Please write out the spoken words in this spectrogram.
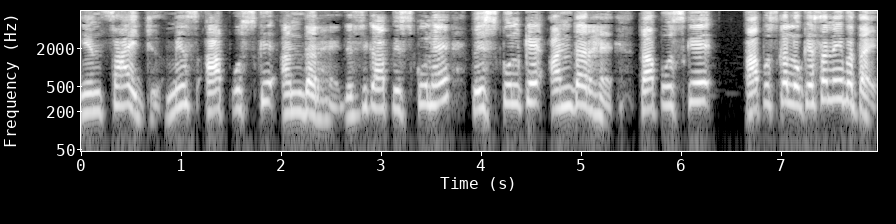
इनसाइड मीन्स आप उसके अंदर हैं। जैसे कि आप स्कूल है तो स्कूल के अंदर हैं। तो आप उसके, आप उसका लोकेशन नहीं बताए,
